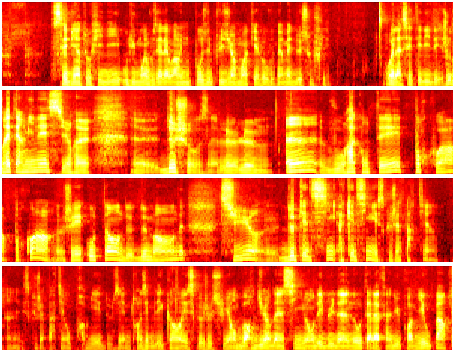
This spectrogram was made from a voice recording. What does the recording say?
c'est bientôt fini, ou du moins vous allez avoir une pause de plusieurs mois qui va vous permettre de souffler. Voilà, c'était l'idée. Je voudrais terminer sur euh, euh, deux choses. Le, un, vous raconter pourquoi, pourquoi j'ai autant de demandes sur euh, de quel signe, à quel signe est-ce que j'appartiens hein? est-ce que j'appartiens au premier, deuxième, troisième décan? Est-ce que je suis en bordure d'un signe ou en début d'un autre, à la fin du premier ou pas?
